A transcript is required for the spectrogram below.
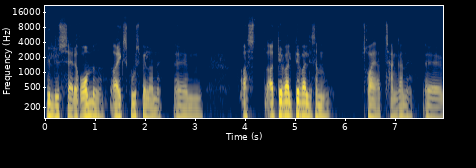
vi lyssatte rummet, og ikke skuespillerne. Øhm, og og det, var, det var ligesom, tror jeg, tankerne øh,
